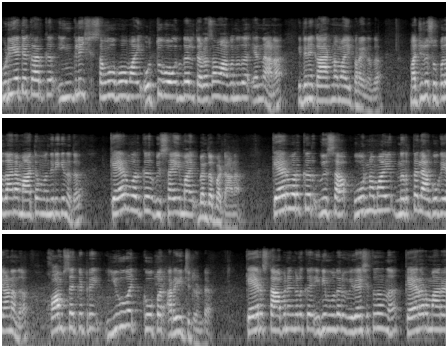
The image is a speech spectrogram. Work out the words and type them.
കുടിയേറ്റക്കാർക്ക് ഇംഗ്ലീഷ് സമൂഹവുമായി ഒത്തുപോകുന്നതിൽ തടസ്സമാകുന്നത് എന്നാണ് ഇതിന് കാരണമായി പറയുന്നത്. മറ്റൊരു സുപ്രധാന മാറ്റം വന്നിരിക്കുന്നത് കെയർ വർക്കർ വിസയുമായി ബന്ധപ്പെട്ടാണ്. കെയർ വർക്കർ വിസ പൂർണമായി നിർത്തലാക്കുകയാണെന്ന് ഹോം സെക്രട്ടറി യുവറ്റ് കൂപ്പർ അറിയിച്ചിട്ടുണ്ട്. കെയർ സ്ഥാപനങ്ങൾക്ക് ഇനി മുതൽ വിദേശത്ത് നിന്ന് കെയറർമാരെ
